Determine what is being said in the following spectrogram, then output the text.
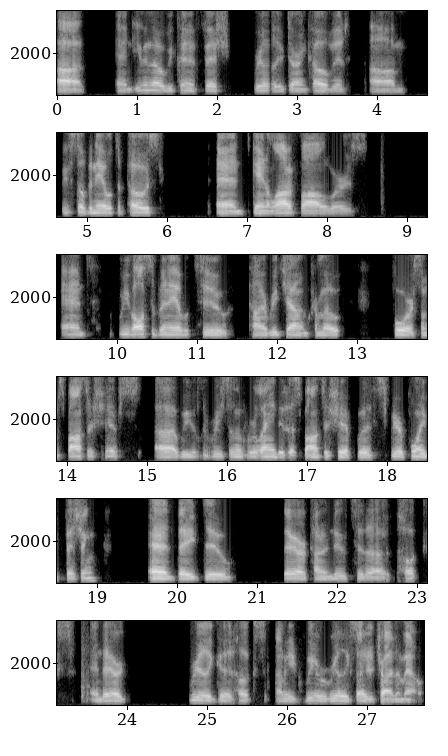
Uh, and even though we couldn't fish really during COVID, um, we've still been able to post and gain a lot of followers. And we've also been able to kind of reach out and promote for some sponsorships. Uh, we recently landed a sponsorship with Spear Point Fishing, and they do. They are kind of new to the hooks, and they are really good hooks. I mean, we were really excited to try them out.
